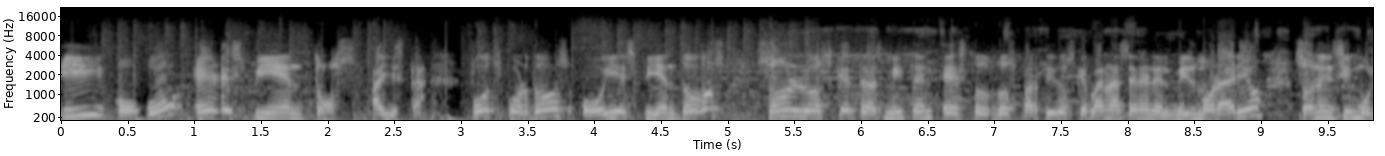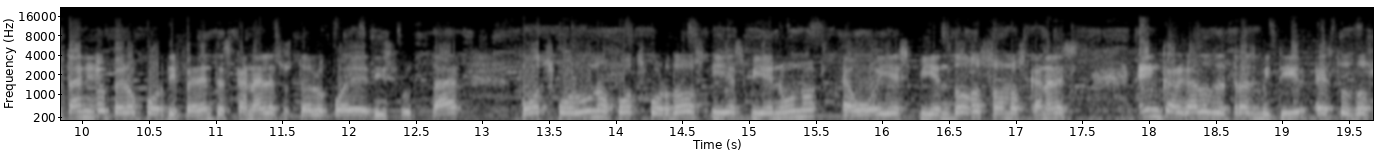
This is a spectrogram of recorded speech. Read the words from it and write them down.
y o, o ESPN 2. Ahí está. Fox por 2 o ESPN 2 son los que transmiten estos dos partidos que van a ser en el mismo horario. Son en simultáneo, pero por diferentes canales. Usted lo puede disfrutar. Fox por 1, Fox por 2, ESPN 1 o ESPN 2 son los canales encargados de transmitir estos dos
